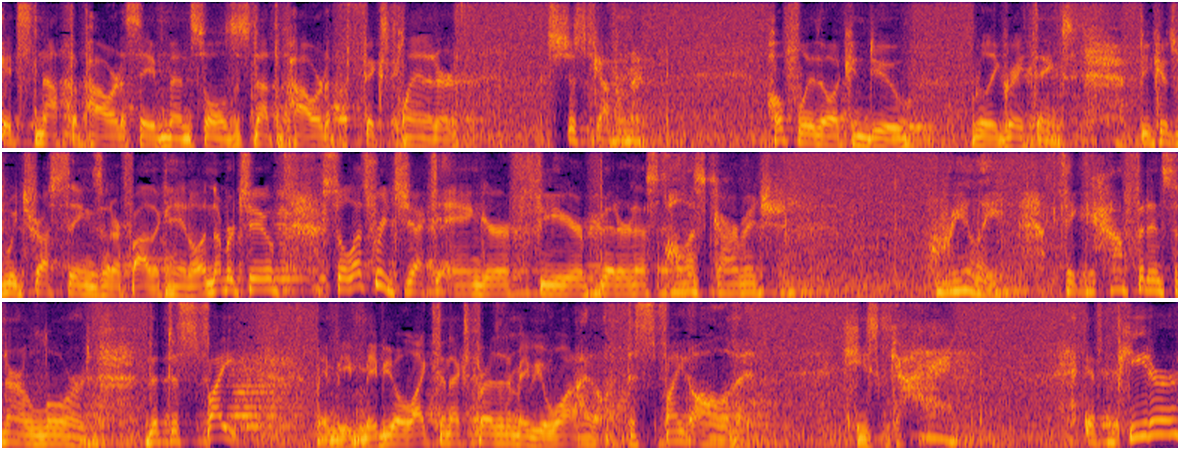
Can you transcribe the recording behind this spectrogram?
It's not the power to save men's souls. It's not the power to fix planet Earth. It's just government. Hopefully, though, it can do really great things because we trust things that our Father can handle. And number two, so let's reject anger, fear, bitterness, all this garbage. Really, take confidence in our Lord that despite, maybe, maybe you'll like the next president, maybe you won't, I don't, despite all of it, he's got it. If Peter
